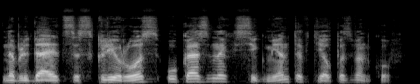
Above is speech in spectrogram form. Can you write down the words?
наблюдается склероз указанных сегментов тел позвонков.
